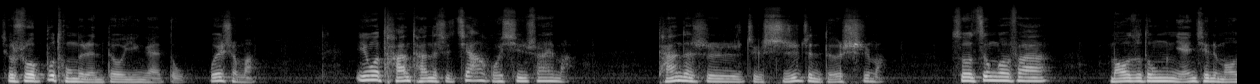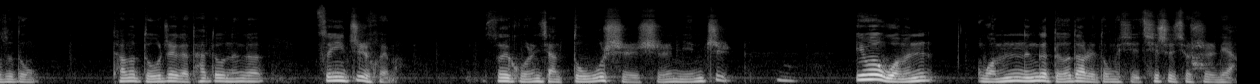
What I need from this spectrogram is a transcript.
就是说，不同的人都应该读。为什么？因为谈谈的是家国兴衰嘛，谈的是这个时政得失嘛，所以曾国藩、毛泽东年轻的毛泽东，他们读这个他都能够增益智慧嘛，所以古人讲读史实明智，嗯，因为我们我们能够得到的东西其实就是两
